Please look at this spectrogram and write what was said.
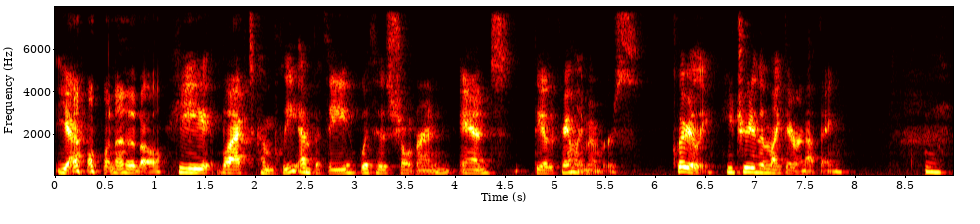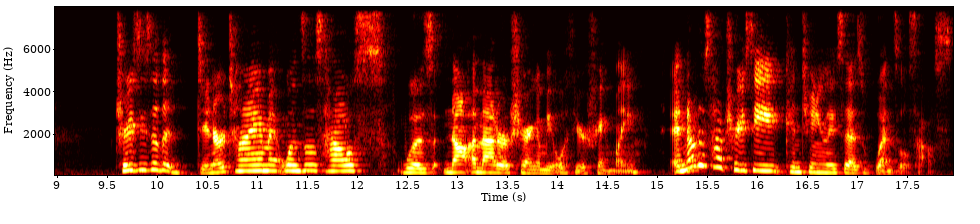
Yeah. no, not at all. He lacked complete empathy with his children and the other family members. Clearly, he treated them like they were nothing. Tracie said that dinner time at Wenzel's house was not a matter of sharing a meal with your family. And notice how Tracie continually says Wenzel's house.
